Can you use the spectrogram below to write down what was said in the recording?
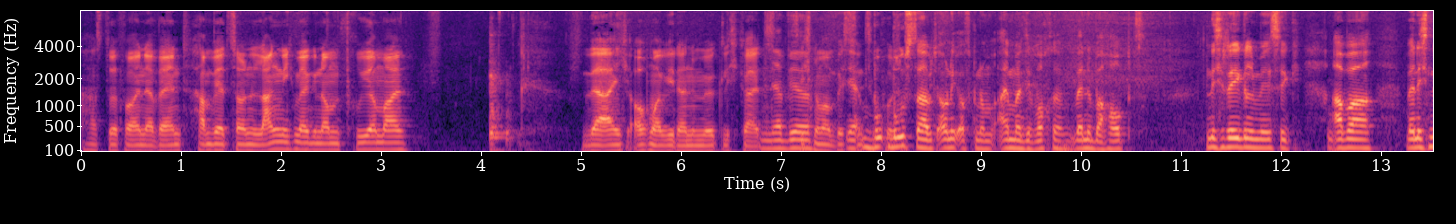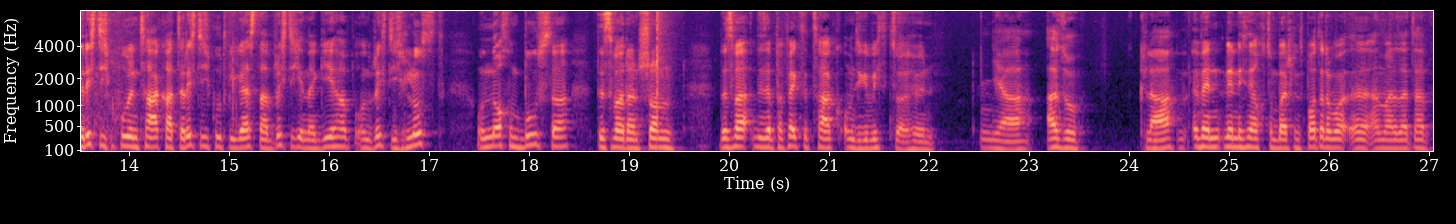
hast du ja vorhin erwähnt, haben wir jetzt schon lange nicht mehr genommen, früher mal. Wäre eigentlich auch mal wieder eine Möglichkeit, Ja, wir- sich nochmal ein ich. Ja, bisschen Bo zu pushen. Booster habe ich auch nicht oft genommen, einmal die Woche, wenn überhaupt. Nicht regelmäßig, aber wenn ich einen richtig coolen Tag hatte, richtig gut gegessen habe, richtig Energie habe und richtig Lust und noch einen Booster, das war dann schon, das war dieser perfekte Tag, um die Gewichte zu erhöhen. Ja, also, klar, Wenn, wenn ich noch zum Beispiel einen Spotter äh, an meiner Seite habe,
